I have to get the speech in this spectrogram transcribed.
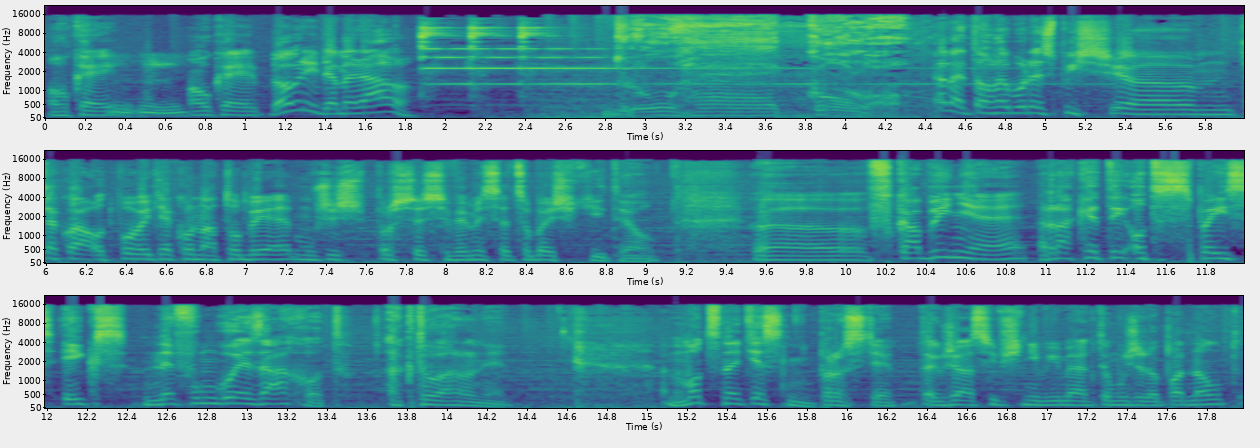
OK, Mhm. OK. Dobrý, jdeme dál. Druhé kolo. Ale tohle bude spíš um, taková odpověď jako na tobě, můžeš prostě si vymyslet, co budeš chtít, jo. Uh, v kabině rakety od SpaceX nefunguje záchod aktuálně. Moc netěsní prostě, takže asi všichni víme, jak to může dopadnout.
